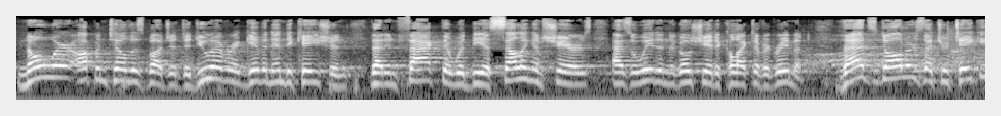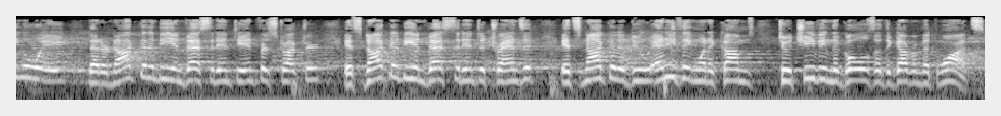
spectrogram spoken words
nowhere up until this budget did you ever give an indication that in fact there would be a selling of shares as a way to negotiate a collective agreement. That's dollars that you're taking away that are not going to be invested into infrastructure. It's not going to be invested into transit. It's not going to do anything when it comes to achieving the goals that the government wants.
